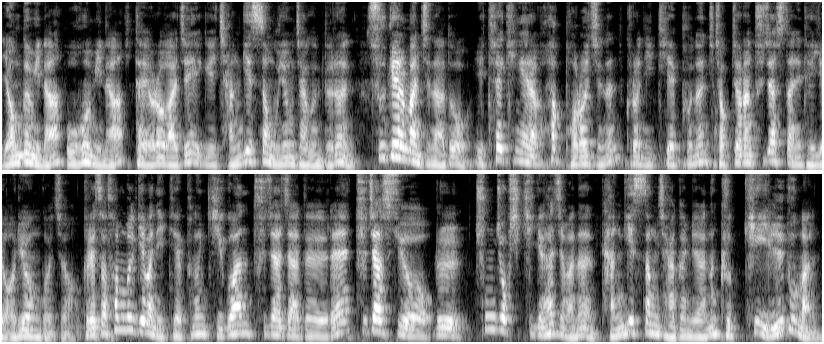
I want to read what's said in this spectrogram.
연금이나 보험이나 기타 여러 가지 이 장기성 운용 자금들은 수개월만 지나도 이 트래킹 에러가 확 벌어지는 그런 ETF는 적절한 투자 수단이 되기 어려운 거죠. 그래서 선물 기반 ETF는 기관 투자자들의 투자 수요를 충족시키긴 하지만은 단기성 자금이라는 극히 일부만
